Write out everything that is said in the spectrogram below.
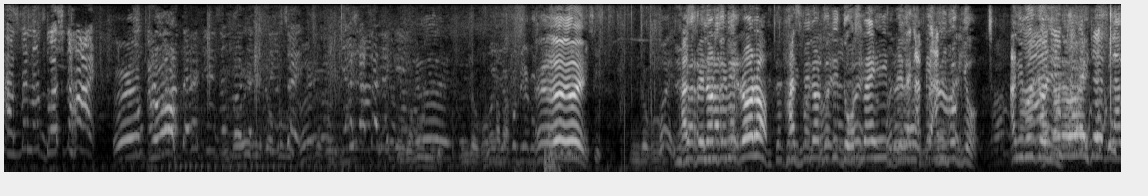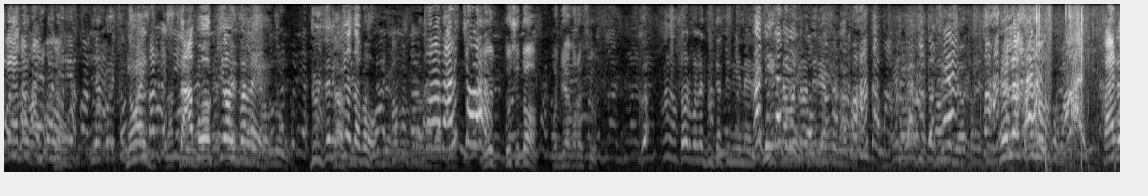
হাজবেণ্ডৰ দোষ নহয় হাজবেণ্ডৰ যদি ৰ ৰ হাজবেণ্ডৰ যদি দোষ নাই সি বেলেগ আপি আনিব কিয় আনিব কিয় নহয় যাব কিয় সিফালে দুইজনে কিয় যাব কৈছো তো মই বিয়া কৰাইছো তোৰ বোলে দুইটা তিনি নাই একটা মাত্ৰ তিৰি আছে হেল্ল' চাই দ চাই দ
